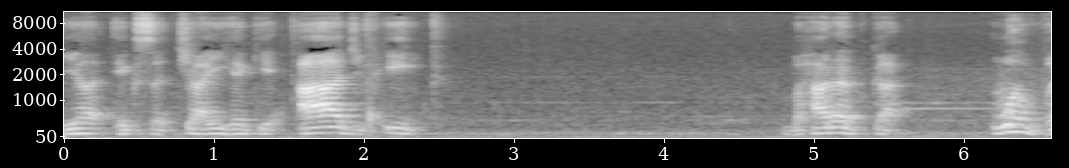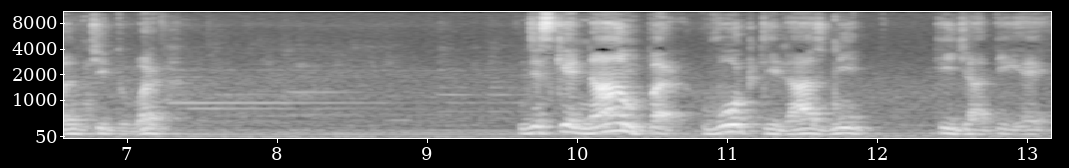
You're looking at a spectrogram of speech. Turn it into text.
यह एक सच्चाई है कि आज भी भारत का वह वंचित वर्ग जिसके नाम पर वोट की राजनीति की जाती है।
